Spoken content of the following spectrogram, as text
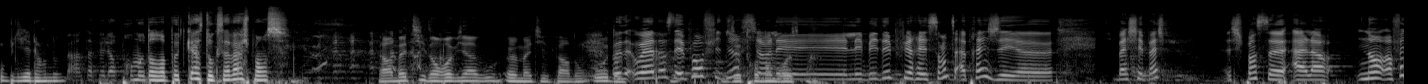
oublié leur nom. Bah, T'as fait leur promo dans un podcast, donc ça va, je pense. Alors, Mathilde, on revient à vous. Euh, Mathilde, pardon. Aude. Ouais, non, c'était pour finir sur les, les BD plus récentes. Après, j'ai... euh, bah, je sais pas, je, pense... euh, alors, non, en fait,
